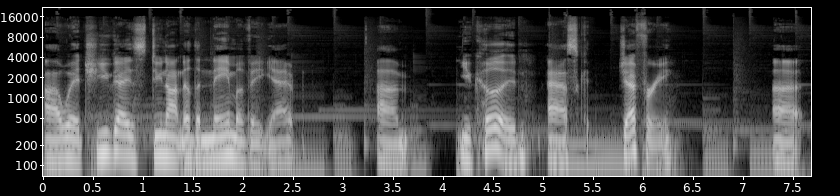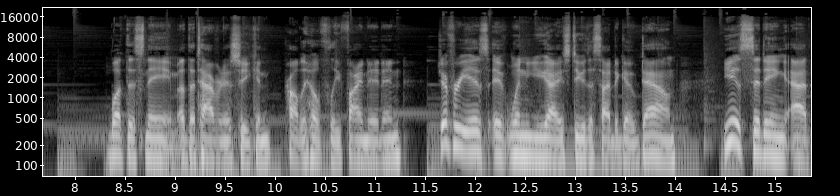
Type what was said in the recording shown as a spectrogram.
uh, which you guys do not know the name of it yet. Um, you could ask Jeffrey uh, what this name of the tavern is, so you can probably hopefully find it. And Jeffrey is, if when you guys do decide to go down, he is sitting at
